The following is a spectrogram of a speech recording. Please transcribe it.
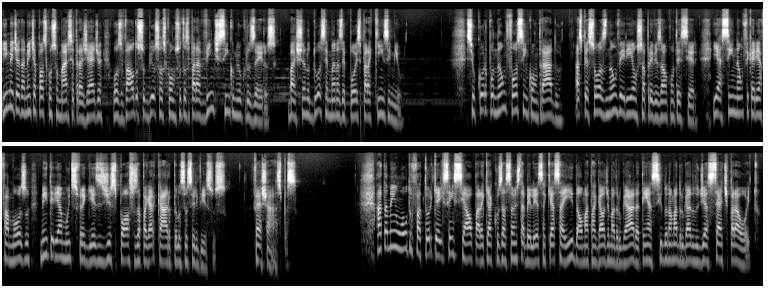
Imediatamente após consumar-se a tragédia, Oswaldo subiu suas consultas para 25 mil cruzeiros, baixando duas semanas depois para 15 mil. Se o corpo não fosse encontrado, as pessoas não veriam sua previsão acontecer, e assim não ficaria famoso nem teria muitos fregueses dispostos a pagar caro pelos seus serviços. Fecha aspas. Há também um outro fator que é essencial para que a acusação estabeleça que a saída ao matagal de madrugada tenha sido na madrugada do dia 7 para 8.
